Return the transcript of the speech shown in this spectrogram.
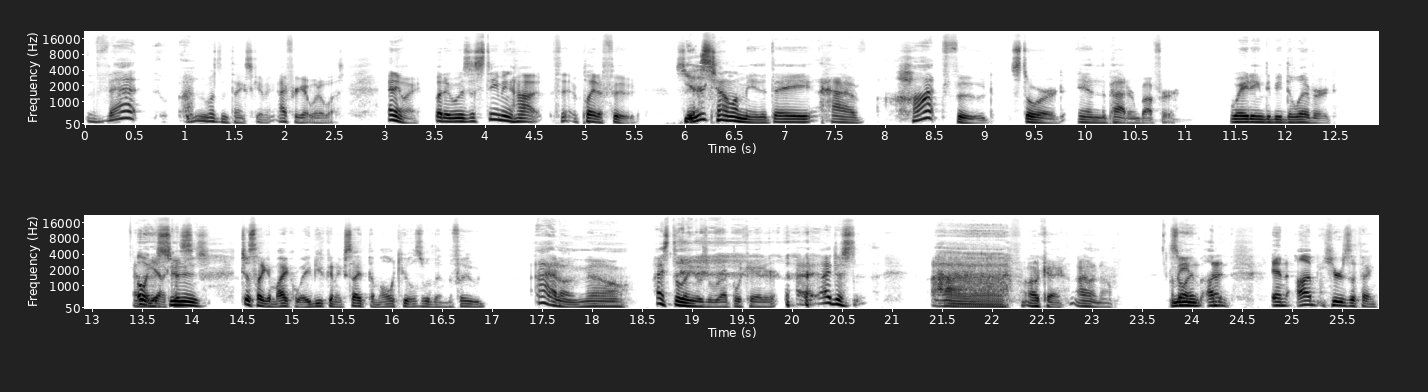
that wasn't Thanksgiving. I forget what it was. Anyway, but it was a steaming hot th- plate of food. So Yes. you're telling me that they have hot food stored in the pattern buffer waiting to be delivered. And Oh, yeah, as soon 'cause- as Just like a microwave, you can excite the molecules within the food. I don't know. I still think it was a replicator. I, I just ah okay. I don't know. I So mean, I'm, I'm- and I'm here's the thing.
